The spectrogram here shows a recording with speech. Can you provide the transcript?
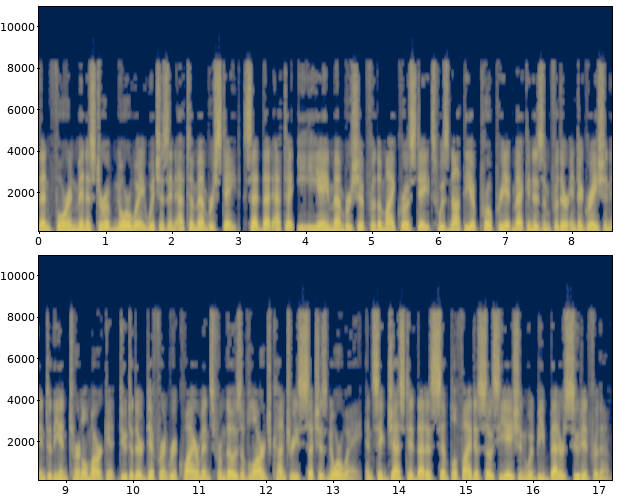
then Foreign Minister of Norway which is an EFTA member state, said that EFTA – EEA membership for the microstates was not the appropriate mechanism for their integration into the internal market due to their different requirements from those of large countries such as Norway, and suggested that a simplified association would be better suited for them.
